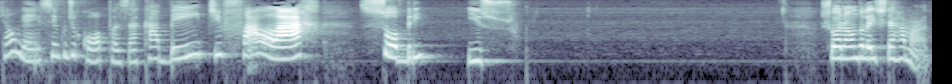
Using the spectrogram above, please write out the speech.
Tem alguém. Cinco de copas. Acabei de falar sobre isso. Chorão do leite derramado.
